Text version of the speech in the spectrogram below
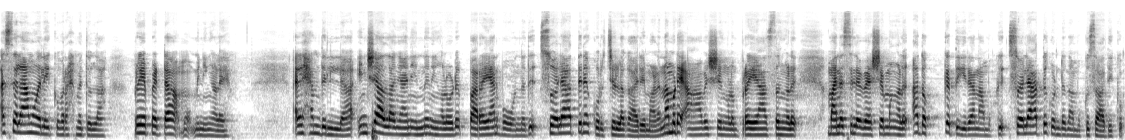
അസ്സലാമു അലൈക്കും വറഹമത്തുള്ള. പ്രിയപ്പെട്ട മിനിങ്ങളെ അലഹമില്ല ഇൻഷാല്ല ഞാൻ ഇന്ന് നിങ്ങളോട് പറയാൻ പോകുന്നത് സ്വലാത്തിനെ കുറിച്ചുള്ള കാര്യമാണ്. നമ്മുടെ ആവശ്യങ്ങളും പ്രയാസങ്ങൾ മനസ്സിലെ വിഷമങ്ങൾ അതൊക്കെ തീരാൻ നമുക്ക് സ്വലാത്ത് കൊണ്ട് നമുക്ക് സാധിക്കും.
